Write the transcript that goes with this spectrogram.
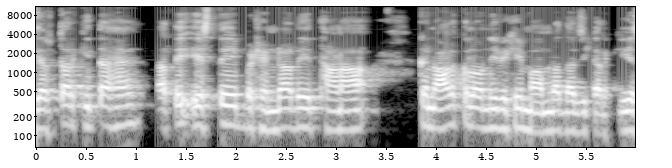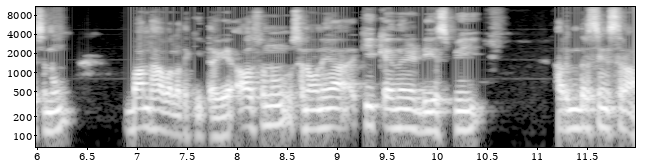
ਗ੍ਰਿਫਤਾਰ ਕੀਤਾ ਹੈ ਅਤੇ ਇਸ ਤੇ ਬਠਿੰਡਾ ਦੇ ਥਾਣਾ ਕਨਾਲ ਕਲੋਨੀ ਵਿਖੇ ਮਾਮਲਾ ਦਰਜ ਕਰਕੇ ਇਸ ਨੂੰ ਬੰਦ ਹਵਾਲਾਤ ਕੀਤਾ ਗਿਆ। ਆਓ ਤੁਹਾਨੂੰ ਸੁਣਾਉਂਦੇ ਹਾਂ ਕੀ ਕਹਿੰਦੇ ਨੇ ਡੀਐਸਪੀ ਹਰਿੰਦਰ ਸਿੰਘ ਸਰਾਂ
